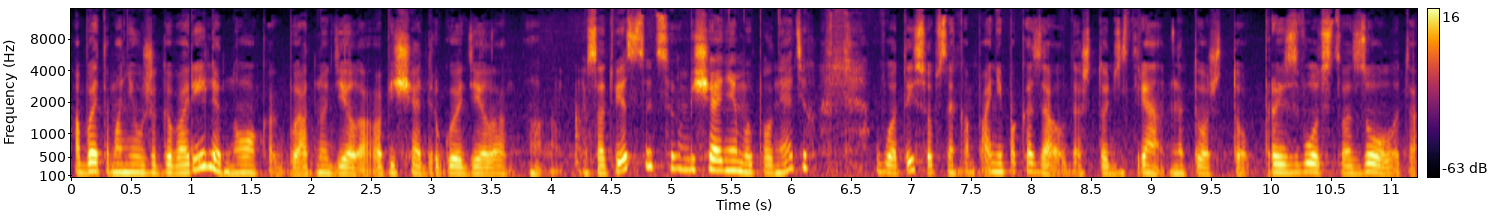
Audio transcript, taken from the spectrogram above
Об этом они уже говорили, но как бы одно дело обещать, другое дело а, соответствовать своим обещаниям, выполнять их. Вот, и, собственно, компания показала, да, что несмотря на то, что производство золота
